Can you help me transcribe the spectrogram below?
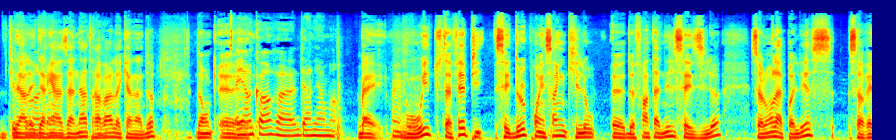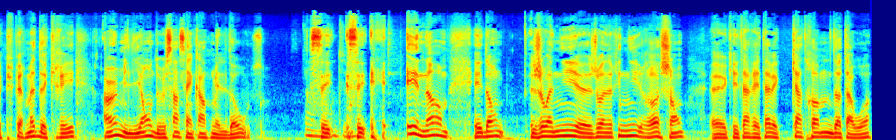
dans les dernières années à travers le Canada. Donc euh, Et encore euh, dernièrement. ben oui, tout à fait. Puis ces 2,5 kilos euh, de fentanyl saisis là, selon la police, ça aurait pu permettre de créer 1 million 250 000 doses. Oh, c'est énorme. Et donc Joanie Joanie Rochon euh, qui est arrêtée avec quatre hommes d'Ottawa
